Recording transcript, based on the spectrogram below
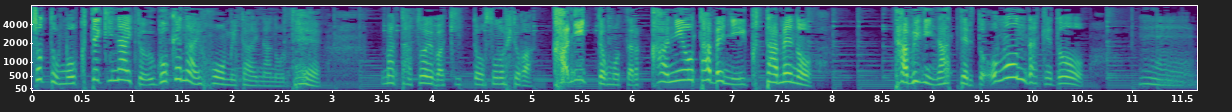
ちょっと目的ないと動けない方みたいなので、まあ、例えばきっとその人がカニって思ったらカニを食べに行くための旅になってると思うんだけど、うん。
